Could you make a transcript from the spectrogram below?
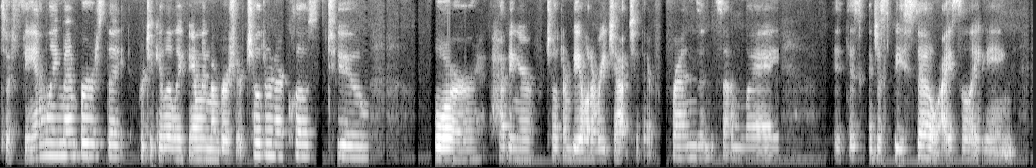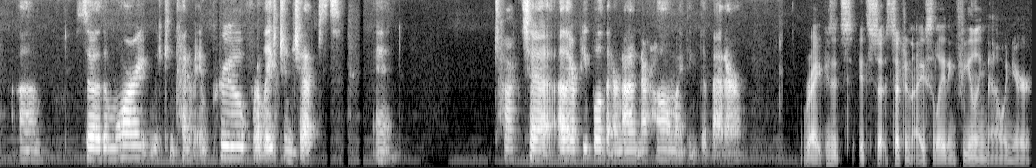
to family members that particularly family members your children are close to or having your children be able to reach out to their friends in some way it, this can just be so isolating um, so the more we can kind of improve relationships and talk to other people that are not in our home i think the better. Right because it's it's such an isolating feeling now when you're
